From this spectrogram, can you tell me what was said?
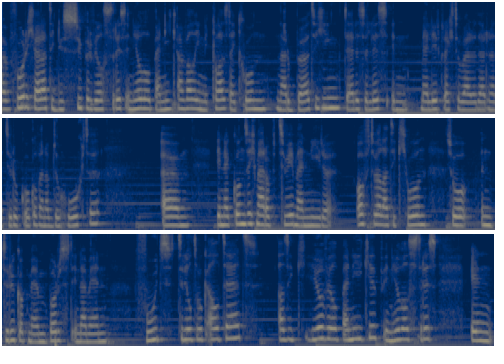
Uh, vorig jaar had ik dus super veel stress en heel veel paniekaanvallen in de klas. Dat ik gewoon naar buiten ging tijdens de les. En mijn leerkrachten waren daar natuurlijk ook al van op de hoogte. Um, en dat kon zeg maar op twee manieren. Oftewel had ik gewoon zo een druk op mijn borst en dat mijn voet trilt ook altijd als ik heel veel paniek heb en heel veel stress. En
